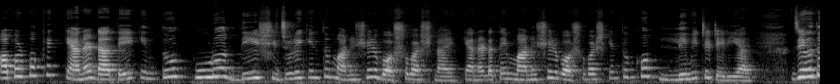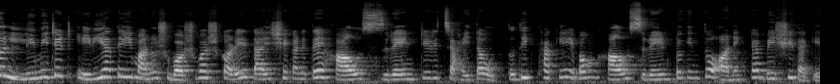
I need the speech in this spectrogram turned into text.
অপরপক্ষে ক্যানাডাতে কিন্তু পুরো দেশ জুড়ে কিন্তু মানুষের বসবাস নয়। ক্যানাডাতে মানুষের বসবাস কিন্তু খুব লিমিটেড এরিয়ায় যেহেতু লিমিটেড এরিয়াতেই মানুষ বসবাস করে, তাই সেখানেতে হাউস রেন্টের চাহিদা অত্যধিক থাকে এবং হাউস রেন্টও কিন্তু অনেকটা বেশি থাকে।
